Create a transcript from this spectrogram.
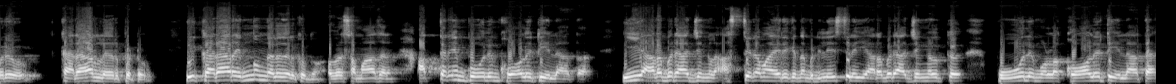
ഒരു കരാറിൽ ഏർപ്പെട്ടു. ഈ കരാർ ഇന്നും നിലനിൽക്കുന്നു. അവരുടെ സമാധാനം. അത്രയും പോലും ക്വാളിറ്റി ഇല്ലാത്ത ഈ അറബ് രാജ്യങ്ങൾ അസ്ഥിരമായിരിക്കുന്ന മിഡിൽ ഈസ്റ്റിലെ ഈ അറബ് രാജ്യങ്ങൾക്ക് പോലുമുള്ള ക്വാളിറ്റി ഇല്ലാത്ത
